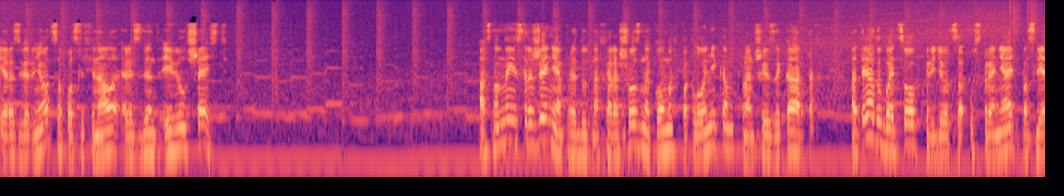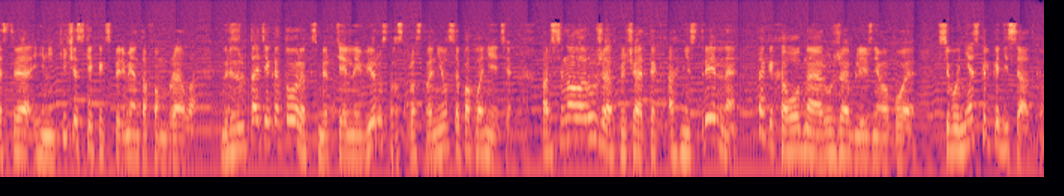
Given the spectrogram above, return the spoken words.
и развернется после финала Resident Evil 6. Основные сражения пройдут на хорошо знакомых поклонникам франшизы картах – Отряду бойцов придется устранять последствия генетических экспериментов Umbrella, в результате которых смертельный вирус распространился по планете. Арсенал оружия включает как огнестрельное, так и холодное оружие ближнего боя, всего несколько десятков.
